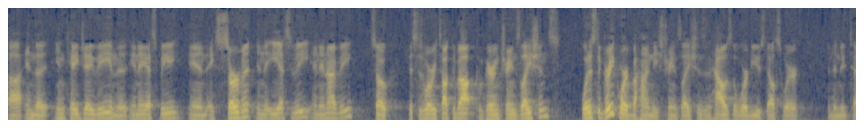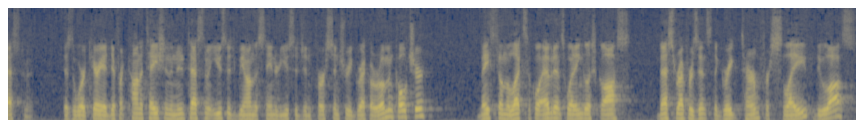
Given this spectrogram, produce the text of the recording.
uh, in the NKJV and the NASB, and a servant in the ESV and NIV. So, this is where we talked about comparing translations. What is the Greek word behind these translations, and how is the word used elsewhere in the New Testament? Does the word carry a different connotation in the New Testament usage beyond the standard usage in first century Greco Roman culture? Based on the lexical evidence, what English gloss best represents the Greek term for slave, doulos?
